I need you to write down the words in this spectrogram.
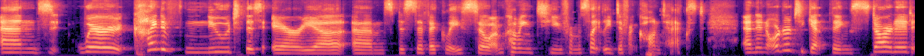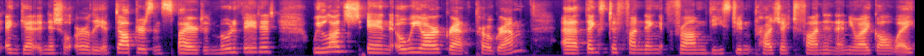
And we're kind of new to this area um, specifically, so I'm coming to you from a slightly different context. And in order to get things started and get initial early adopters inspired and motivated, we launched an OER grant program uh, thanks to funding from the Student Project Fund in NUI Galway.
